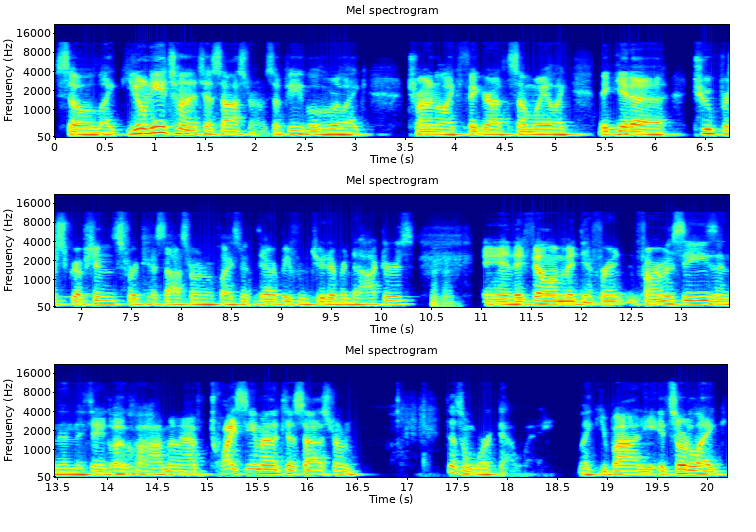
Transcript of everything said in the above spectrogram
So, like, you don't need a ton of testosterone. So, people who are like trying to like figure out some way, like, they get a two prescriptions for testosterone replacement therapy from two different doctors, mm-hmm. and they fill them at different pharmacies, and then they think, like, oh, I'm gonna have twice the amount of testosterone. It doesn't work that way. Like, your body, it's sort of like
